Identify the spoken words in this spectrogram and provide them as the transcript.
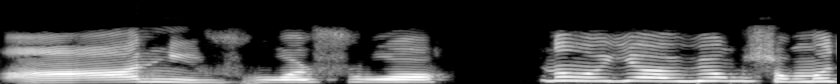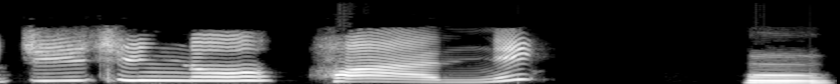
啊，你说说，那要用什么机器呢？”喊你，嗯。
